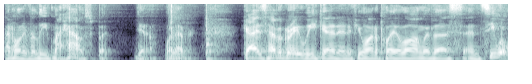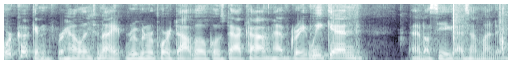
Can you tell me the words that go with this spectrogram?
I don't ever leave my house, but you know, whatever. Guys, have a great weekend. And if you want to play along with us and see what we're cooking for Helen tonight, RubinReport.locals.com. Have a great weekend, and I'll see you guys on Monday.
